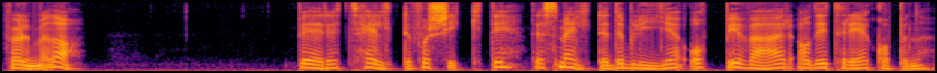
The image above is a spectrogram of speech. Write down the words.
Følg med, da. Berit helte forsiktig det smeltede blyet opp i hver av de tre koppene.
